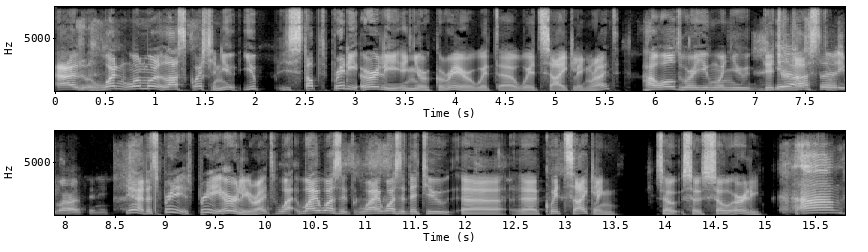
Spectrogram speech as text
Uh, one one more last question. You you you stopped pretty early in your career with uh, with cycling, right? How old were you when you did yeah, your I last? was thirty when I finished. Yeah, that's pretty it's pretty early, right? Why why was it why was it that you uh, uh, quit cycling so so so early? Um,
